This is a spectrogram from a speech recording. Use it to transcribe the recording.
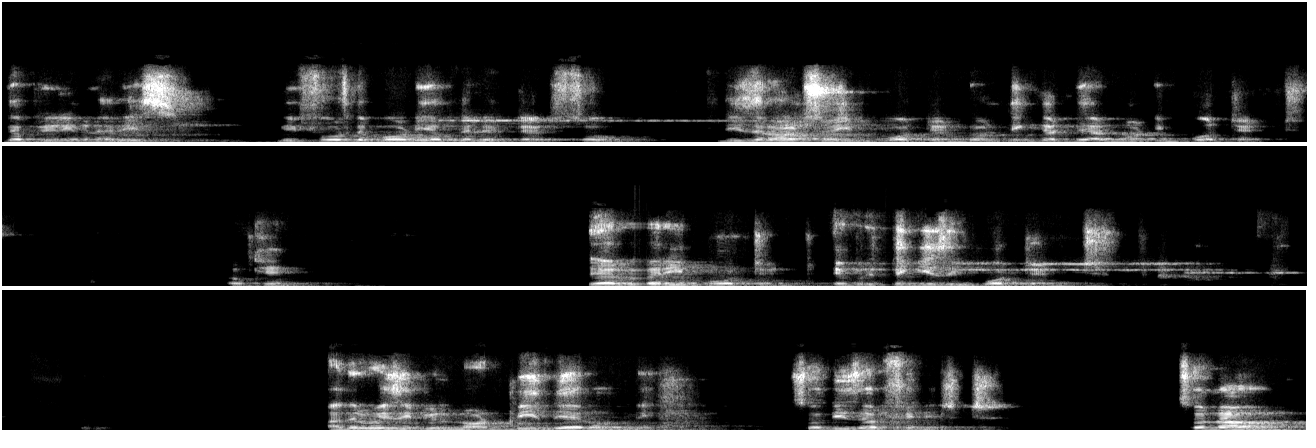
The preliminaries before the body of the letter. So these are also important. Don't think that they are not important. Okay. They are very important. Everything is important. Otherwise, it will not be there only. So these are finished. So now,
